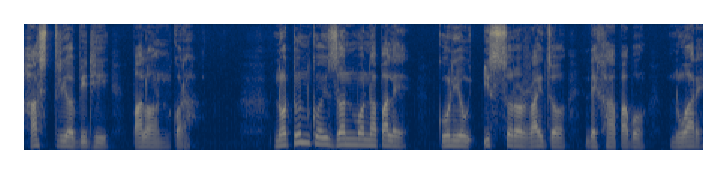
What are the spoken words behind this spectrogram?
শাস্ত্ৰীয় বিধি পালন কৰা। নতুনকৈ জন্ম নাপালে কোনেও ঈশ্বৰৰ ৰাজ্য দেখা পাব নোৱাৰে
